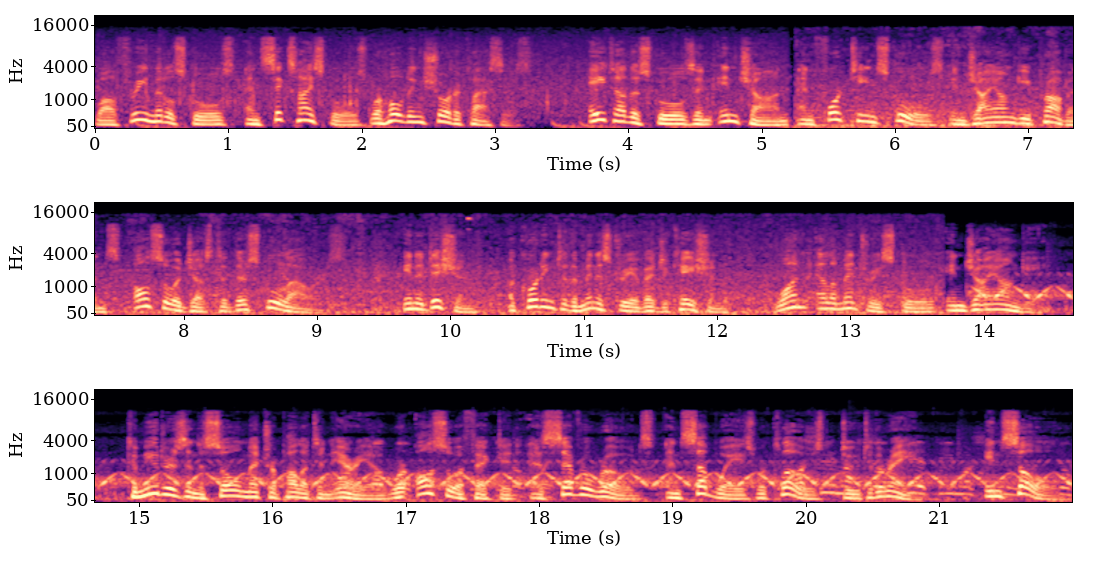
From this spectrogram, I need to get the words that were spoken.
while three middle schools and six high schools were holding shorter classes. Eight other schools in Incheon and 14 schools in Gyeonggi province also adjusted their school hours. In addition, according to the Ministry of Education, one elementary school in Gyeonggi Commuters in the Seoul metropolitan area were also affected as several roads and subways were closed due to the rain. In Seoul,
